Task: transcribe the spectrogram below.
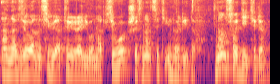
Она взяла на себя три района, всего 16 инвалидов. Нам с водителем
